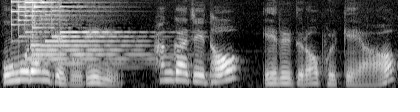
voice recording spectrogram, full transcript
우물한 개구리 한 가지 더 예를 들어 볼게요.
